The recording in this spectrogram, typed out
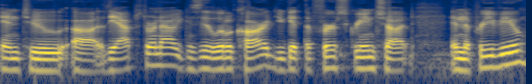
into uh, the App Store now. You can see the little card. You get the first screenshot in the preview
